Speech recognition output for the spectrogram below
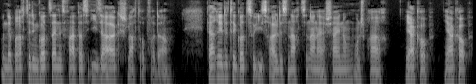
Und er brachte dem Gott seines Vaters Isaak Schlachtopfer dar. Da redete Gott zu Israel des Nachts in einer Erscheinung und sprach, Jakob, Jakob.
